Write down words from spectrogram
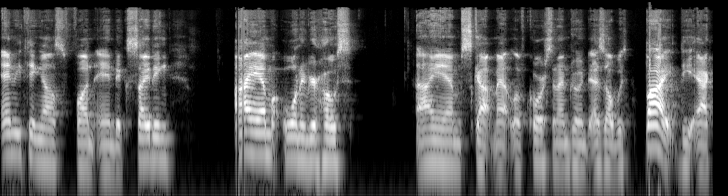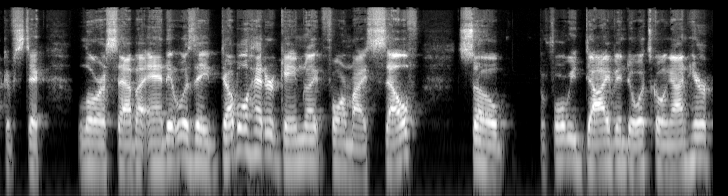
anything else fun and exciting. I am one of your hosts. I am Scott Matla, of course, and I'm joined as always by the active stick. Laura Saba, and it was a doubleheader game night for myself. So before we dive into what's going on here,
